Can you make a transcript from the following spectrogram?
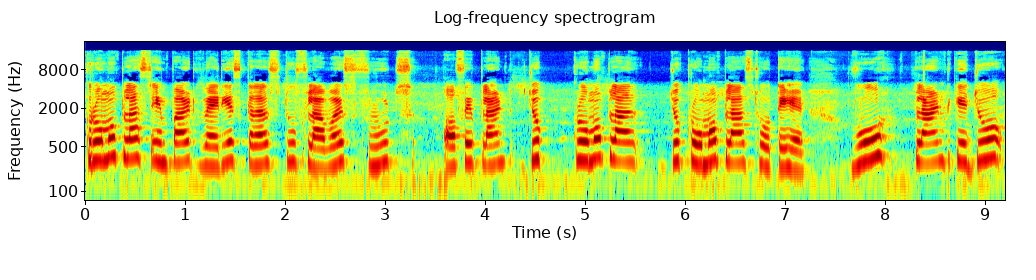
chromoplast impart various colours to flowers fruits of a plant जो क्रोमोप्ला जो क्रोमोप्लास्ट होते हैं वो प्लांट के जो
